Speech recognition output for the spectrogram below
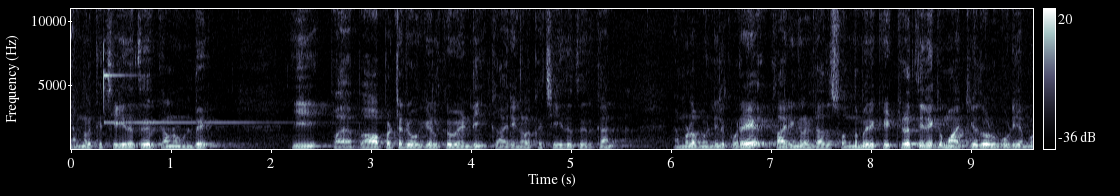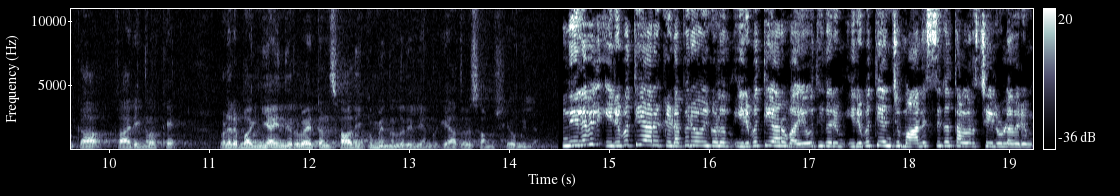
ഞങ്ങൾക്ക് ചെയ്ത് തീർക്കാനുണ്ട്. ഈ പാവപ്പെട്ട രോഗികൾക്ക് വേണ്ടി കാര്യങ്ങളൊക്കെ ചെയ്തു തീർക്കാൻ നമ്മുടെ മുന്നിൽ കുറേ കാര്യങ്ങളുണ്ട്. അത് സ്വന്തം ഒരു കെട്ടിടത്തിലേക്ക് മാറ്റിയതോടുകൂടി നമുക്ക് ആ കാര്യങ്ങളൊക്കെ വളരെ ഭംഗിയായി നിറവേറ്റാൻ സാധിക്കും എന്നുള്ളതിൽ ഞങ്ങൾക്ക് യാതൊരു സംശയവുമില്ല. നിലവിൽ ഇരുപത്തിയാറ് കിടപ്പ് രോഗികളും ഇരുപത്തിയാറ് വയോധികരും ഇരുപത്തിയഞ്ച് മാനസിക തളർച്ചയിലുള്ളവരും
